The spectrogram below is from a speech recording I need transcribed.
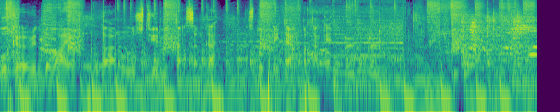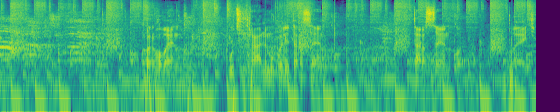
Поліщук відбиває удар у ствір від Тарасенка. Наступний темп атаки. Берговенко. У центральному колі Тарасенко. Тарасенко. Беть.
